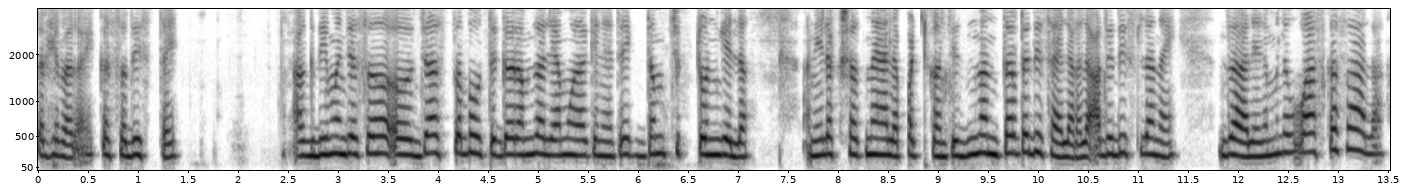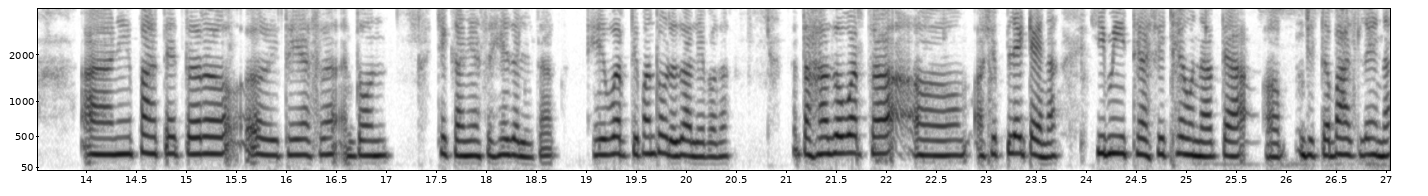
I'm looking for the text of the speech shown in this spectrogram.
तर हे बघा हे कसं दिसतंय. अगदी म्हणजे असं जास्त बहुतेक गरम झाल्यामुळं की नाही ते एकदम चिकटून गेलं. आणि लक्षात नाही आलं पटकन. ते नंतर ते दिसायला लागलं. आधी दिसलं नाही. जळालेलं म्हणजे वास कसा आला? आणि पाहते तर इथे असं दोन ठिकाणी असं हे झालं तर हे वरती पण थोडं झालं आहे बघा. आता हा जो वरचा अशी प्लेट आहे ना ही मी इथे अशी ठेवणार त्या जिथं भाजलं आहे ना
